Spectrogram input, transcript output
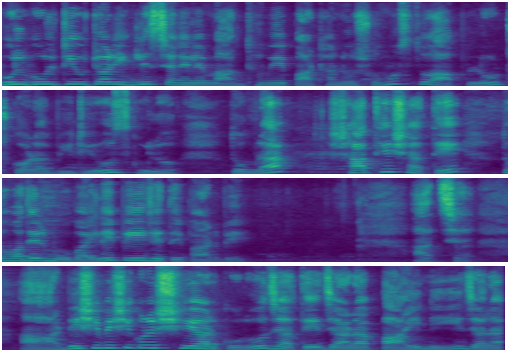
বুলবুল টিউটর ইংলিশ চ্যানেলের মাধ্যমে পাঠানো সমস্ত আপলোড করা ভিডিওসগুলো তোমরা সাথে সাথে তোমাদের মোবাইলে পেয়ে যেতে পারবে। আচ্ছা আর বেশি বেশি করে শেয়ার করো যাতে যারা পায়নি, যারা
